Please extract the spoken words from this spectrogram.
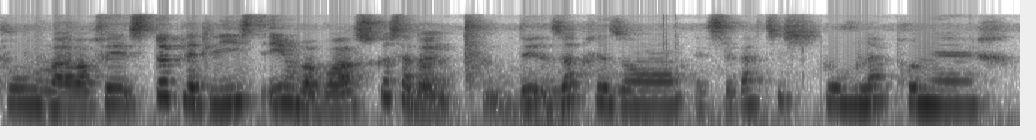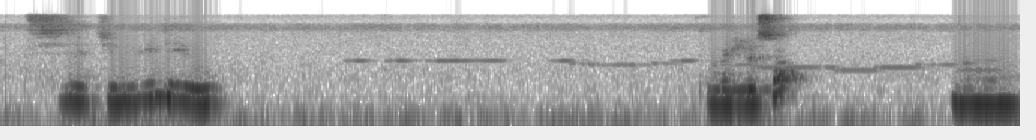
pour m'avoir fait cette playlist et on va voir ce que ça donne dès à présent. Et c'est parti pour la première. C'est une vidéo. On met le son? Non, non.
